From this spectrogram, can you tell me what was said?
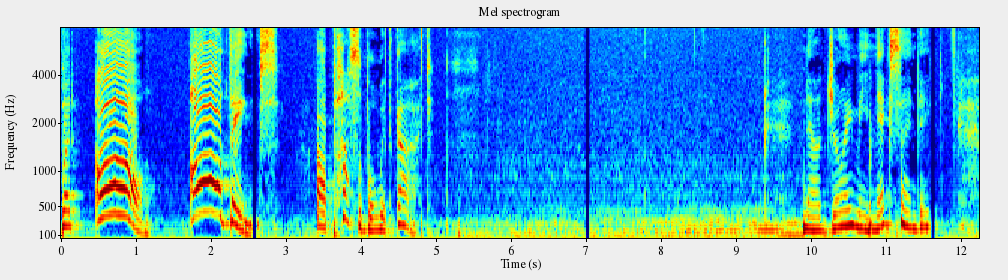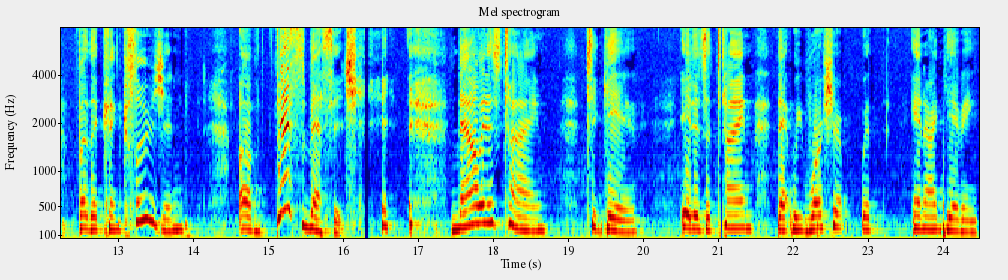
But all, all things are possible with God. Now, join me next Sunday for the conclusion of this message. now it is time to give. It is a time that we worship with in our giving.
